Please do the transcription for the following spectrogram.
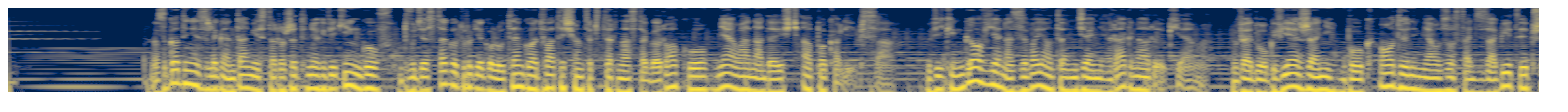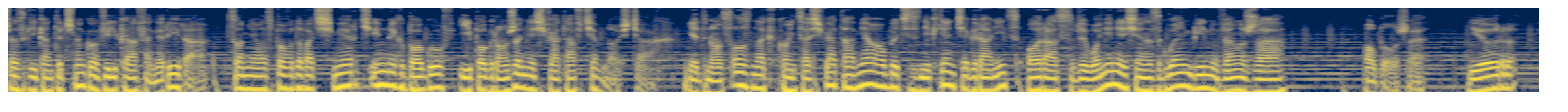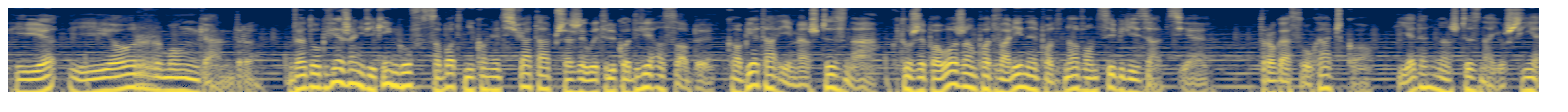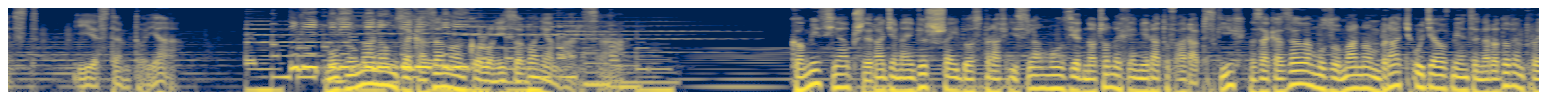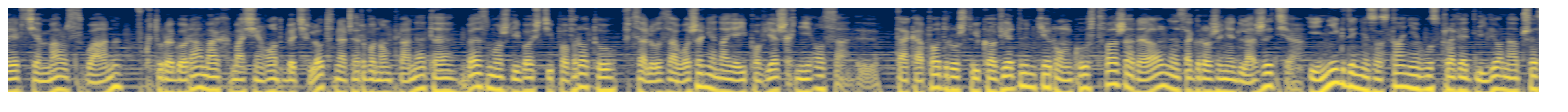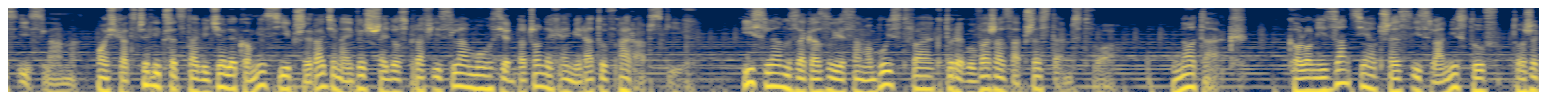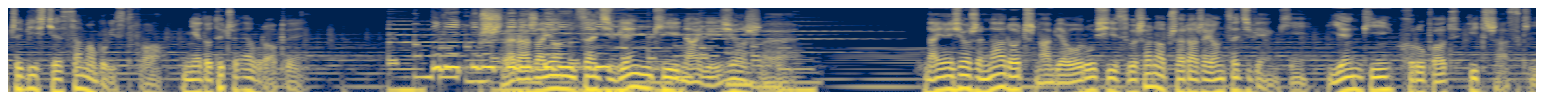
Zgodnie z legendami starożytnych wikingów, 22 lutego 2014 roku miała nadejść apokalipsa. Wikingowie nazywają ten dzień Ragnarykiem. Według wierzeń Bóg Odyn miał zostać zabity przez gigantycznego wilka Fenrira, co miało spowodować śmierć innych bogów i pogrążenie świata w ciemnościach. Jedną z oznak końca świata miało być zniknięcie granic oraz wyłonienie się z głębin węża... O Boże... Jur... J... Jormungandr. Według wierzeń wikingów sobotni koniec świata przeżyły tylko dwie osoby, kobieta i mężczyzna, którzy położą podwaliny pod nową cywilizację. Droga słuchaczko, jeden mężczyzna już jest. Jestem to ja. Muzułmanom zakazano kolonizowania Marsa. Komisja przy Radzie Najwyższej do spraw islamu Zjednoczonych Emiratów Arabskich zakazała muzułmanom brać udział w międzynarodowym projekcie Mars One, w którego ramach ma się odbyć lot na czerwoną planetę bez możliwości powrotu w celu założenia na jej powierzchni osady. Taka podróż tylko w jednym kierunku stwarza realne zagrożenie dla życia i nigdy nie zostanie usprawiedliwiona przez islam, oświadczyli przedstawiciele komisji przy Radzie Najwyższej do spraw islamu Zjednoczonych Emiratów Arabskich. Islam zakazuje samobójstwa, które uważa za przestępstwo. No tak, kolonizacja przez islamistów to rzeczywiście samobójstwo. Nie dotyczy Europy. Przerażające dźwięki na jeziorze. Na jeziorze Narocz na Białorusi słyszano przerażające dźwięki: jęki, chrupot i trzaski.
